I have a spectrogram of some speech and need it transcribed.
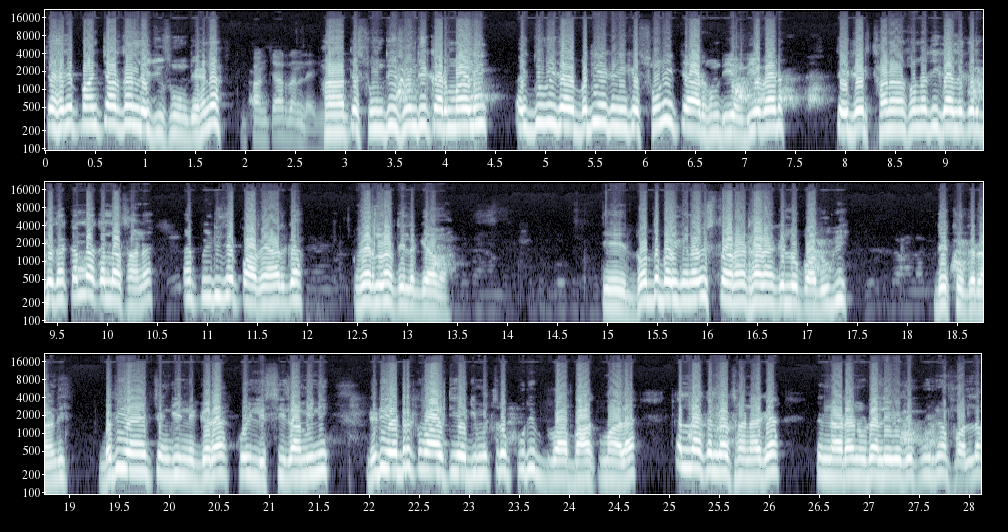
ਤੇ ਹਜੇ 5-4 ਦਿਨ ਲੈ ਜੂ ਸੂੰਦੇ ਹਨਾ? ਪੰਜ ਚਾਰ ਦਿਨ ਲੈ ਜੀ। ਹਾਂ ਤੇ ਸੁੰਦੀ ਸੁੰਦੀ ਕਰਮ ਵਾਲੀ ਐਦੂ ਵੀ ਜ਼ਿਆਦਾ ਵਧੀਆ ਜਣੀ ਕਿ ਸੋਹਣੀ ਤਿਆਰ ਹੁੰਦੀ ਆਉਂਦੀ ਹੈ ਵੈੜ ਤੇ ਜੇ ਥਾਣਾ ਥੋਣਾ ਦੀ ਗੱਲ ਕਰੀਏ ਤਾਂ ਕੱਲਾ ਕੱਲਾ ਥਾਣਾ ਐ ਪੀੜੀ ਦੇ ਪਾਵਿਆਂ ਵਰਗਾ ਵਿਰਲਾਂ ਤੇ ਲੱਗਿਆ ਵਾ। ਤੇ ਦੁੱਧ ਬਾਈ ਕਹਿੰਦਾ ਵੀ 17 18 ਕਿਲੋ ਪਾ ਦੂਗੀ। ਦੇਖੋ ਕਰਾਂ ਦੀ। ਵਧੀਆ ਐ ਚੰਗੀ ਨਿੱਗਰ ਹੈ ਕੋਈ ਲਿੱਸੀ ਲਾਮੀ ਨਹੀਂ। ਜਿਹੜੀ ਆਰਡਰ ਕੁਆਲਿਟੀ ਹੈਗੀ ਮਿੱਤਰੋ ਪੂਰੀ ਬਾਕਮਾਲ ਹੈ। ਕੱਲਾ ਕੱਲਾ ਥਾਣਾ ਹੈਗਾ ਤੇ ਨਾੜਾ ਨੂੜਾ ਲੇਵੇ ਤੇ ਪੂਰੀਆਂ ਫੁੱਲ।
